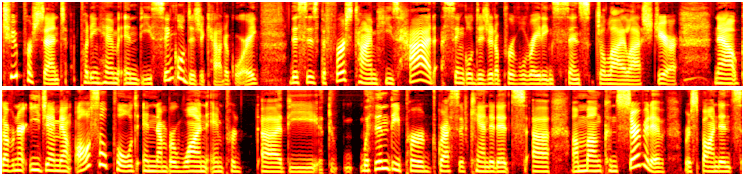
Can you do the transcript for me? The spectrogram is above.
2%, putting him in the single digit category. This is the first time he's had single digit approval ratings since July last year. Now, Governor Lee Jae-myung also pulled in number one in uh, the th- within the progressive candidates uh, among conservative respondents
